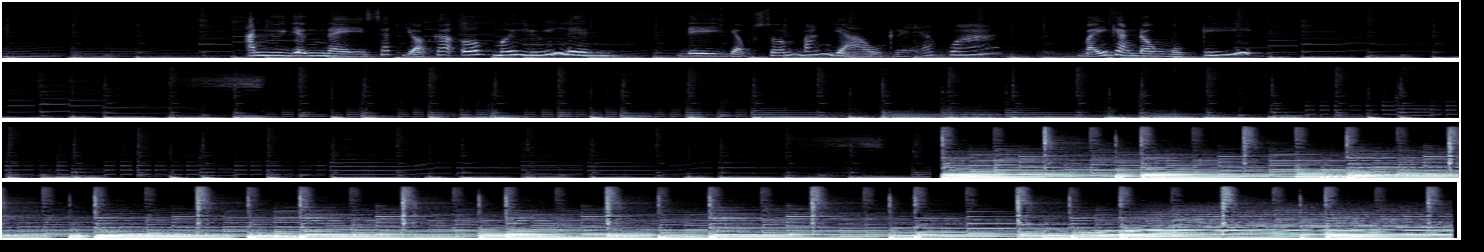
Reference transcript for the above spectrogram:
Anh ngư dân này xách giỏ cá ớt mới lưới lên, đi dọc xóm bán dạo rẻ quá, bảy ngàn đồng một ký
